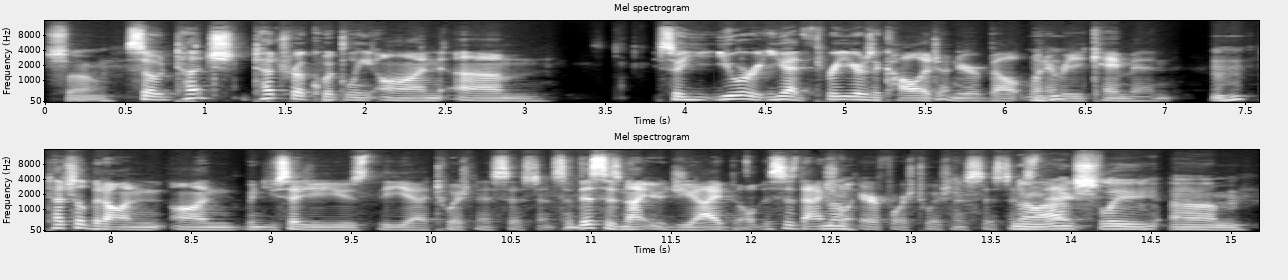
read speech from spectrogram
So So touch touch real quickly on. Um, so you were you had three years of college under your belt whenever Mm-hmm. you came in. Mhm. Touch a little bit on on when you said you used the uh, tuition assistance. So this is not your GI Bill. This is the actual No. Air Force tuition assistance. no, I actually um,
